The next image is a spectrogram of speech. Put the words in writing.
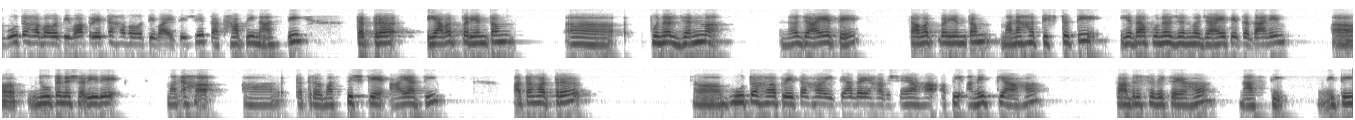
भूतः भवति वा, प्रेतः भवति वा इति चेत् तथापि नास्ति। तत्र यावत्पर्यन्तं पुनर्जन्म न जायते, तावत्पर्यन्तं मनः तिष्ठति, यदा पुनर्जन्म जायते तदानीं नूतनशरीरे मनः तत्र मस्तिष्के आयाति। अतः अत्र भूतः, प्रेतः इत्यादयः विषयाः अपि अनित्याः तादृशविषयः नास्ति। इति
